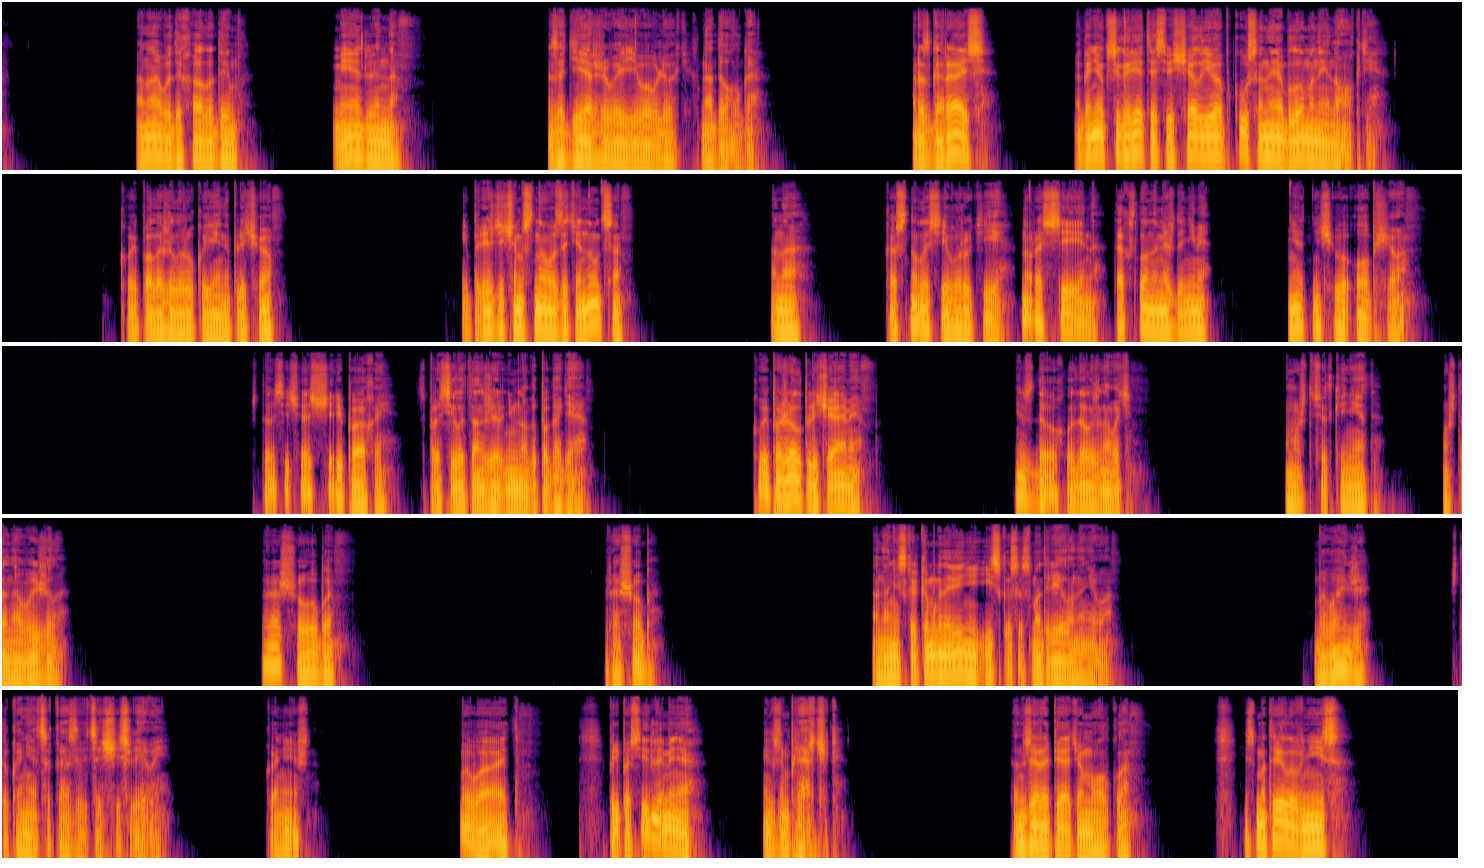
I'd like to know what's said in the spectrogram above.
Она выдыхала дым медленно, задерживая его в легких надолго. Разгораясь, огонек сигареты освещал ее обкусанные обломанные ногти. Кой положил руку ей на плечо, и прежде чем снова затянуться, она коснулась его руки, но рассеянно, так, словно между ними нет ничего общего. «Что сейчас с черепахой?» — спросила Танжер немного погодя. Кой пожал плечами. И сдохла, должно быть. Может, все-таки нет. Может, она выжила. Хорошо бы. Хорошо бы. Она несколько мгновений искоса смотрела на него. Бывает же, что конец оказывается счастливый. Конечно. Бывает. Припаси для меня экземплярчик. Танжер опять умолкла и смотрела вниз,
